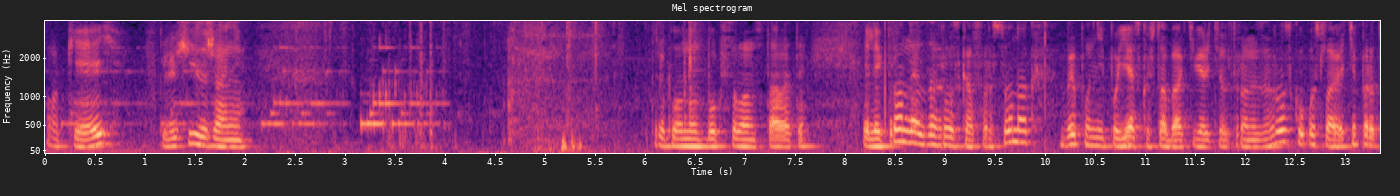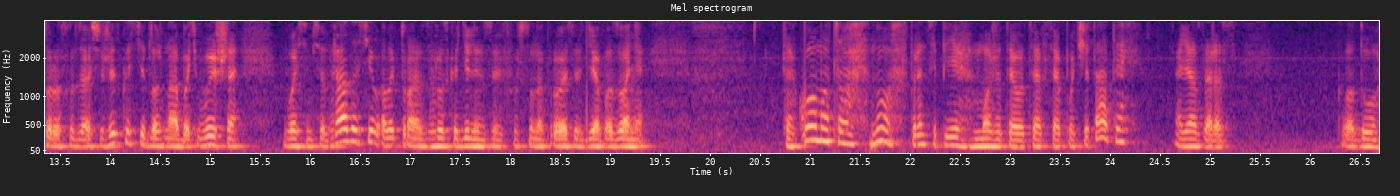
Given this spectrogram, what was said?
Окей. Включи зажання. Треба було ноутбук в салон ставити. Электронная загрузка форсунок. Выполнить поездку, чтобы активировать электронную загрузку. Условия. Температура охлаждающей жидкости должна быть выше 80 градусів. Електронна загрузка дільниці форсунок проводиться в діапазоні такому-то. Ну, в принципі, можете оце все почитати. А я зараз кладу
